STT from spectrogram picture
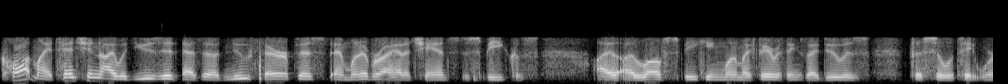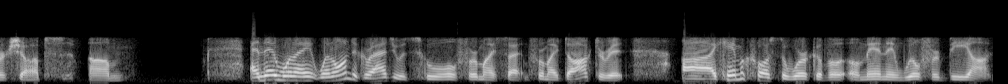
caught my attention. I would use it as a new therapist, and whenever I had a chance to speak, because I, I love speaking. One of my favorite things I do is facilitate workshops. Um, and then when I went on to graduate school for my for my doctorate, uh, I came across the work of a, a man named Wilfred Bion,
